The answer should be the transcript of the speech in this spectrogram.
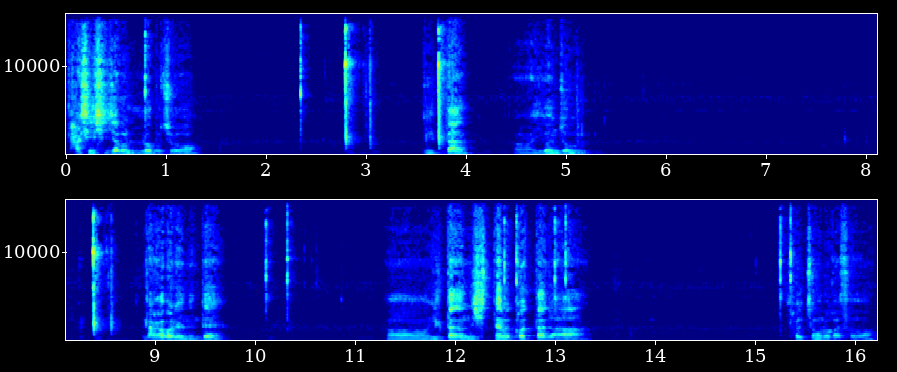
다시 시작을 눌러보죠. 일단 어, 이건 좀 나가버렸는데 어, 일단은 시스템을 껐다가 설정으로 가서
